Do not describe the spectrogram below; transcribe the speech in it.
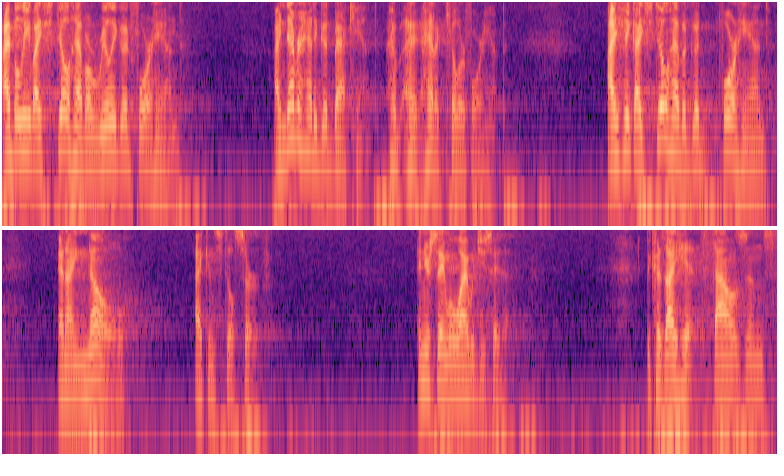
I believe I still have a really good forehand. I never had a good backhand, I had a killer forehand. I think I still have a good forehand, and I know I can still serve. And you're saying, well, why would you say that? Because I hit thousands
